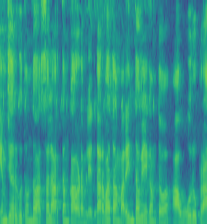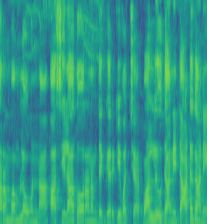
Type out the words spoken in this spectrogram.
ఏం జరుగుతుందో అస్సలు అర్థం కావడం లేదు. తర్వాత మరింత వేగంతో ఆ ఊరు ప్రారంభంలో ఉన్న ఆ శిలాతోరణం దగ్గరికి వచ్చారు. వాళ్ళు దాన్ని దాటగానే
